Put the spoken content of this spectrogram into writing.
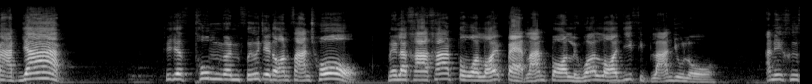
กาสยาก ที่จะทุ่มเงินซื้อเจดอนซานโช ในราคาค่าตัว 108 ล้านปอนด์หรือว่า 120 ล้านยูโร อันนี้คือ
